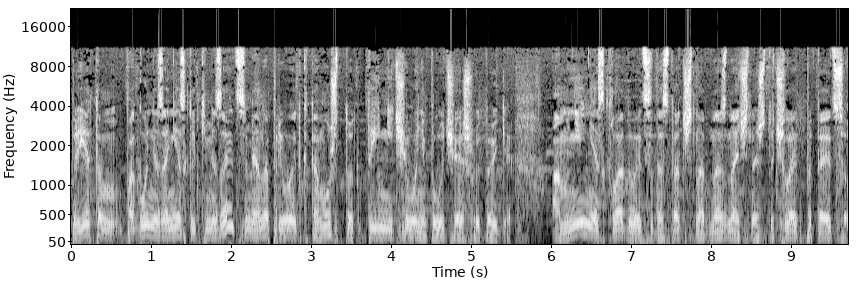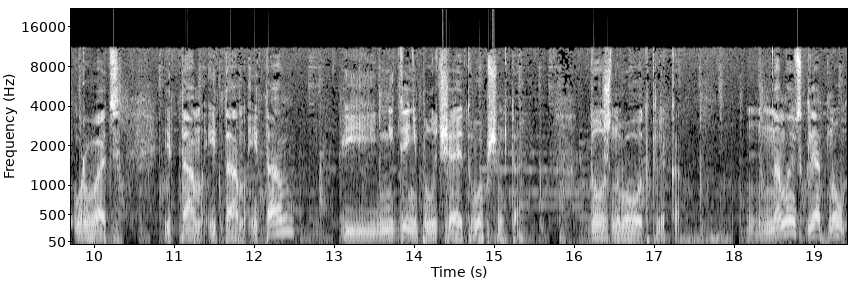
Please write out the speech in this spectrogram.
При этом погоня за несколькими зайцами, она приводит к тому, что ты ничего не получаешь в итоге. А мнение складывается достаточно однозначное, что человек пытается урвать и там, и там, и там, и нигде не получает, в общем-то, должного отклика. На мой взгляд, ну,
